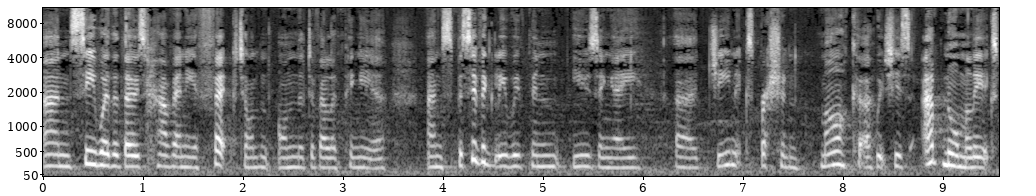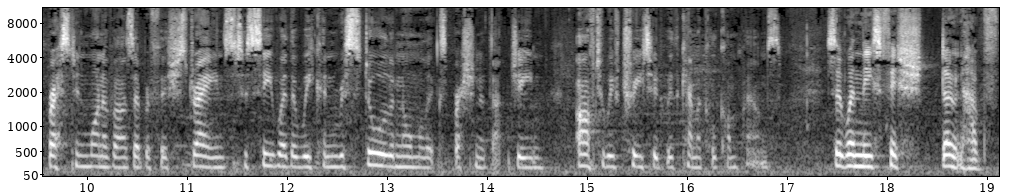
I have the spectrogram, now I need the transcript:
and see whether those have any effect on, on the developing ear. And specifically, we've been using a gene expression marker, which is abnormally expressed in one of our zebrafish strains, to see whether we can restore the normal expression of that gene after we've treated with chemical compounds. So, when these fish don't have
